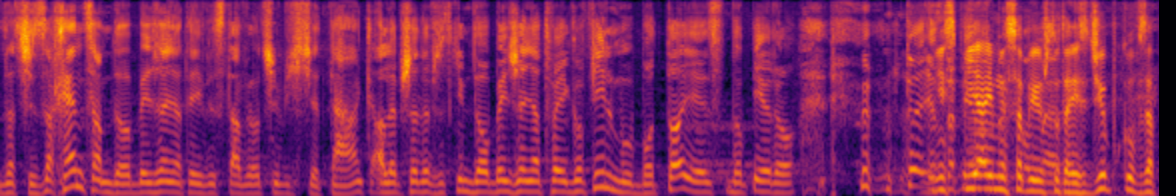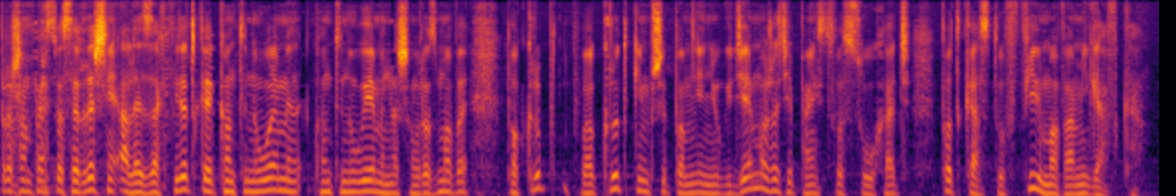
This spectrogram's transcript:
znaczy zachęcam do obejrzenia tej wystawy, oczywiście tak, ale przede wszystkim do obejrzenia Twojego filmu, bo to jest dopiero. To jest Nie spijajmy sobie już tutaj z dzióbków. Zapraszam Państwa serdecznie, ale za chwileczkę kontynuujemy, kontynuujemy naszą rozmowę po, po krótkim przypomnieniu, gdzie możecie Państwo słuchać podcastów Filmowa Migawka.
